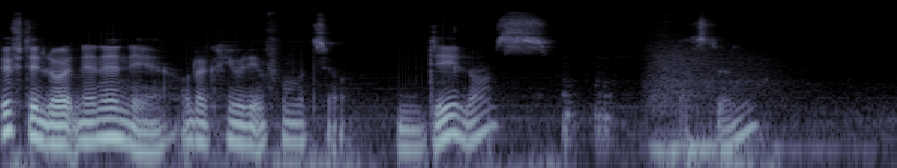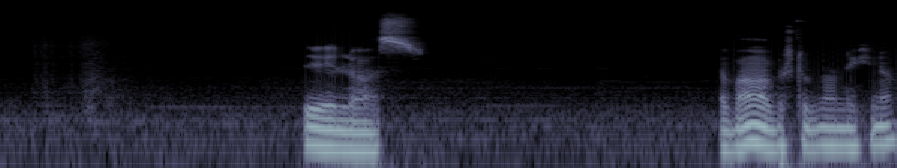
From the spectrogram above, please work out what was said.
Hilft den Leuten in der Nähe. Und dann kriegen wir die Information. Delos? Was denn? Delos. Da waren wir bestimmt noch nicht, ne?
